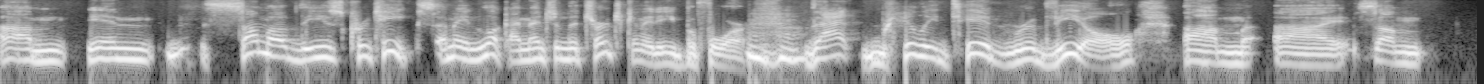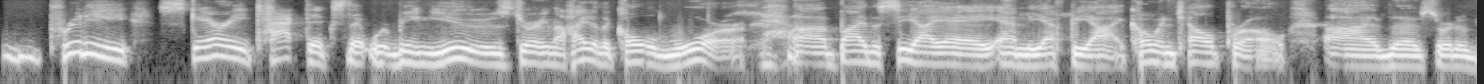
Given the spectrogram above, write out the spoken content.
um, in some of these critiques. I mean, look, I mentioned the church committee before. That really did reveal um, uh, some pretty scary tactics that were being used during the height of the Cold War uh, by the CIA and the FBI, COINTELPRO, uh, the sort of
